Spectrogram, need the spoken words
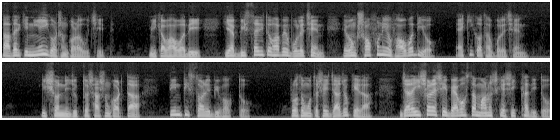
তাদেরকে নিয়েই গঠন করা উচিত। মিকা ভাওবাদী ইহা বিস্তারিতভাবে বলেছেন এবং সফনীয় ভাওবাদীও একই কথা বলেছেন। ঈশ্বর নিযুক্ত শাসনকর্তা তিনটি স্তরে বিভক্ত। প্রথমত সেই যাজকেরা, যারা ঈশ্বরের সেই ব্যবস্থা মানুষকে শিক্ষা দিত।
